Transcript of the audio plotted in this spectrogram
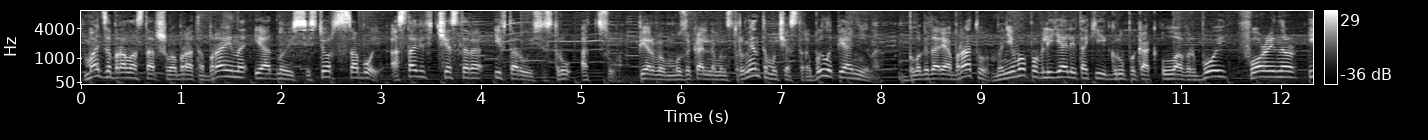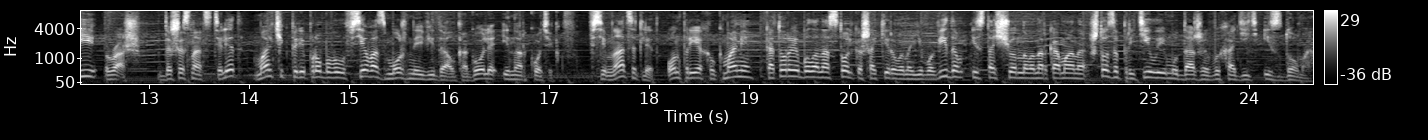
Мать забрала старшего брата Брайана и одну из сестер с собой, оставив Честера и вторую сестру отцу. Первым музыкальным инструментом у Честера было пианино. Благодаря брату на него повлияли такие группы, как Loverboy, Foreigner и Rush. До 16 лет мальчик перепробовал все возможные виды алкоголя и наркотиков. В 17 лет он приехал к маме, которая была настолько шокирована его видом истощенного наркомана, что запретила ему даже выходить из дома.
